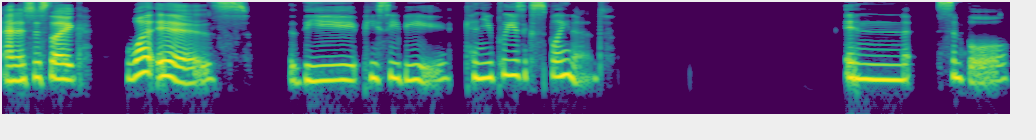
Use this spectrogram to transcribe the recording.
and it's just like what is the PCB? Can you please explain it? In simple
